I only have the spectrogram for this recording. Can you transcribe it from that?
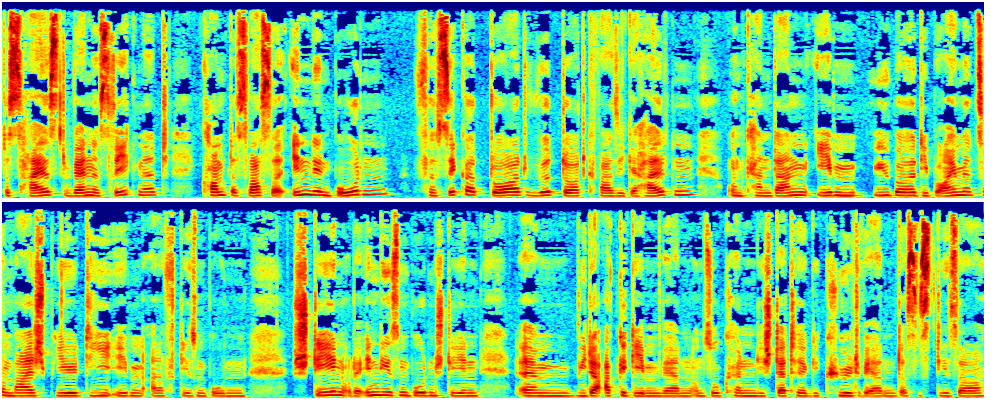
Das heißt, wenn es regnet, kommt das Wasser in den Boden versickert dort, wird dort quasi gehalten und kann dann eben über die Bäume zum Beispiel, die eben auf diesem Boden stehen oder in diesem Boden stehen, ähm, wieder abgegeben werden. Und so können die Städte gekühlt werden. Das ist dieser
